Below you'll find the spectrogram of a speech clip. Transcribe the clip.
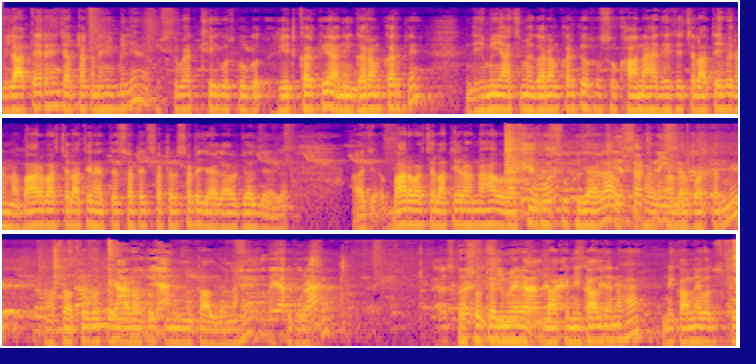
मिलाते रहें जब तक नहीं मिले, उसके बाद ठीक उसको हीट करके, यानी गर्म करके, धीमी आँच में गर्म करके उसको सुखाना है। धीरे चलाते हुए रहना, बार बार चलाते रहते सट सट सट जाएगा और जल जाएगा। आज बार बार चलाते रहना है और अच्छी तरह सूख जाएगा। उसके बाद अलग बर्तन में सरसों का तेल उसमें निकाल देना है। अच्छी तरह से। सरसों तेल में ला के निकाल देना है। निकालने के बाद उसको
